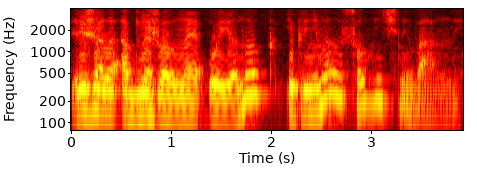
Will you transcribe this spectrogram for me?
лежала обнаженная у ее ног и принимала солнечные ванны.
